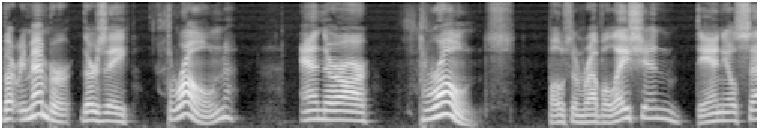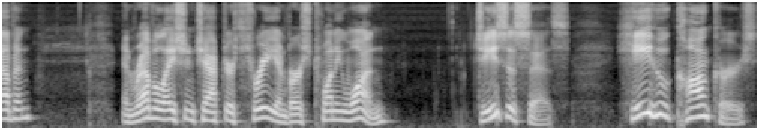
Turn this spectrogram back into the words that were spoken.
But remember, there's a throne and there are thrones, both in Revelation, Daniel 7. In Revelation chapter 3 and verse 21, Jesus says, He who conquers,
